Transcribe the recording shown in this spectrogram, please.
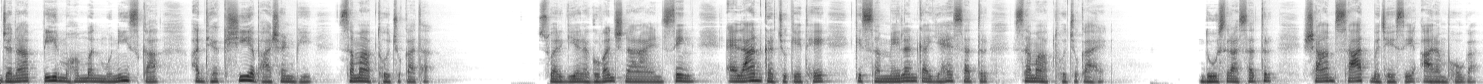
जनाब पीर मोहम्मद मुनीस का अध्यक्षीय भाषण भी समाप्त हो चुका था। स्वर्गीय रघुवंश नारायण सिंह ऐलान कर चुके थे कि सम्मेलन का यह सत्र समाप्त हो चुका है। दूसरा सत्र शाम सात बजे से आरंभ होगा।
